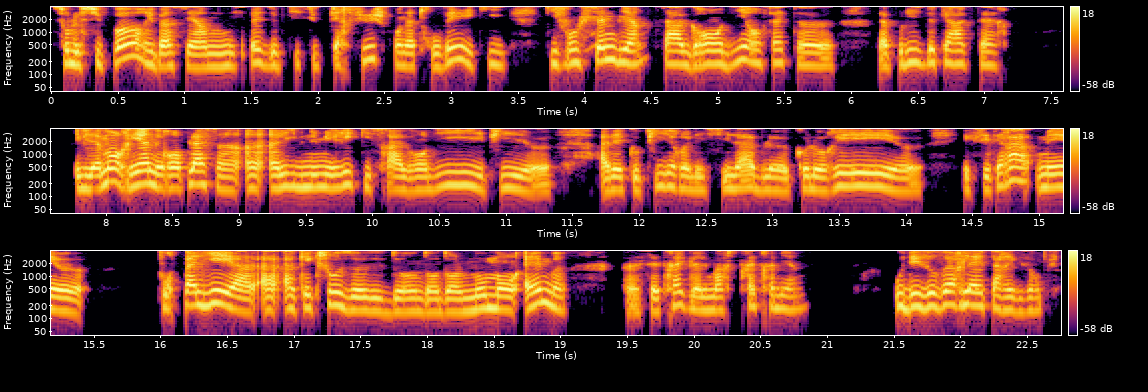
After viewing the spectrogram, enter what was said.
sur le support, et eh ben c'est un espèce de petit subterfuge qu'on a trouvé et qui qui fonctionne bien. Ça agrandit en fait euh, la police de caractère. Évidemment, rien ne remplace un, un, livre numérique qui sera agrandi et puis euh, avec au pire les syllabes colorées, etc. Mais pour pallier à, à, quelque chose dans, dans, dans, le moment M, cette règle elle marche très très bien. Ou des overlays par exemple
